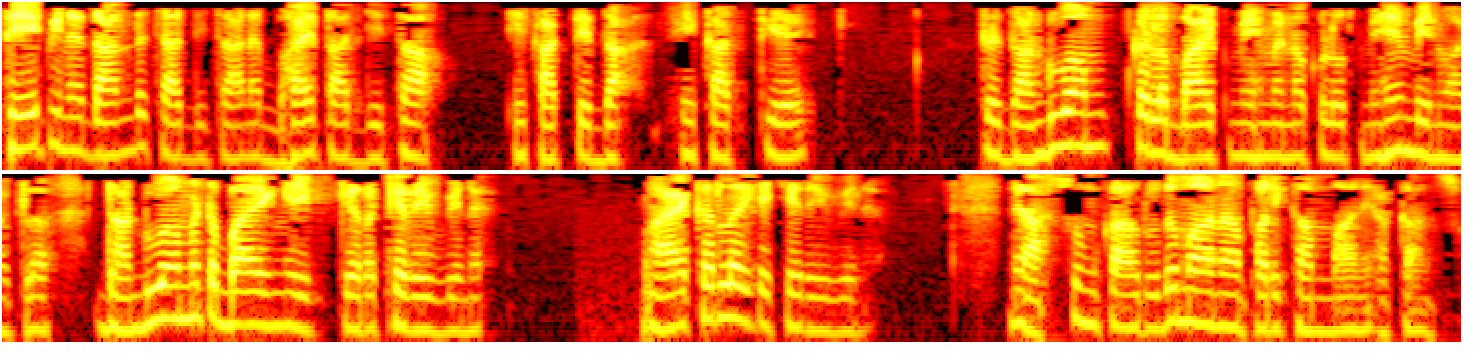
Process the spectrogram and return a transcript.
තේපින දණ්ඩ චද්දිතාන භය තජ්ජිතා ඒ කට්ටිය ඒ කට්ටිය දඬුවම් කරලා බයික් මෙහෙම නොකළොත් මෙහෙම වෙනවා කියලා දඬුවමට බයෙන් ඒක කර කෙරෙන්නේ නැහැ. බය කරලා ඒක කෙරෙන්නේ නැහැ. නේ අසුම් කා රුදමානා පරිකම්මානි අකංසු.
